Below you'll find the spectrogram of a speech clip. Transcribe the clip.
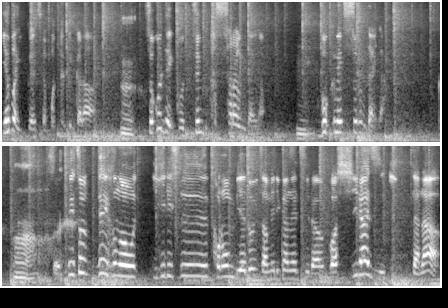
やばいやつがばっか来るから、うんそこでこう全部かっさらうみたいな。うん撲滅するみたいな。あでそでそのイギリスコロンビアドイツアメリカのやつらは知らず行ったら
